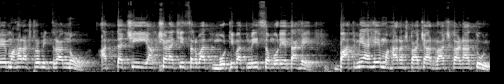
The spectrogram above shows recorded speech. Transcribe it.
जय महाराष्ट्र मित्रांनो. आत्ताची या क्षणाची सर्वात मोठी बातमी समोर येत आहे. बातमी आहे महाराष्ट्राच्या राजकारणातून.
